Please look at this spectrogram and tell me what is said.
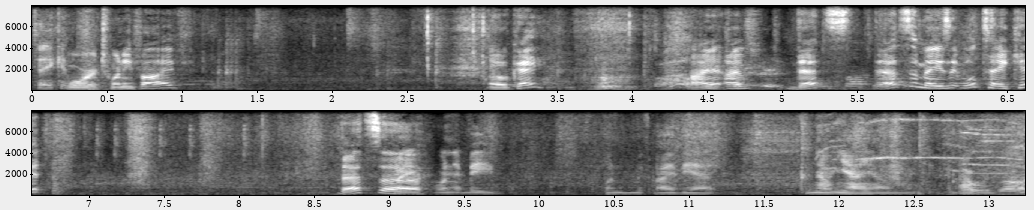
Take it. for 25. Okay. I, I've, that's that's amazing. We'll take it. That's uh. Wait, wouldn't it be? Wouldn't I be at? No, yeah, yeah. I would. I would. I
